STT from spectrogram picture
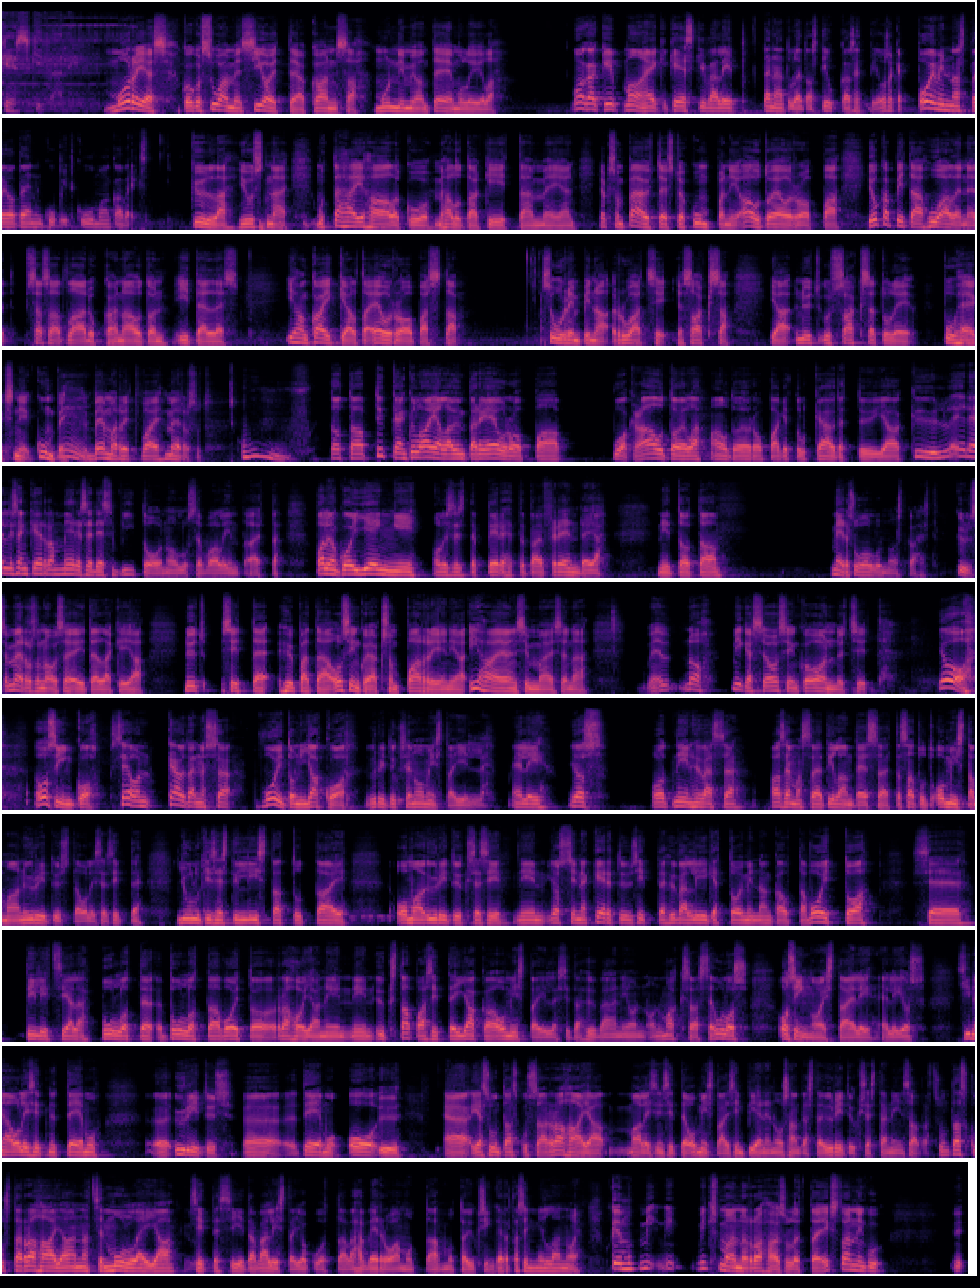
keskiväli. Morjes koko Suomen sijoittajakansa. Mun nimi on Teemu Liila. Moi kaikki, mä oon Heikki Keskiväli. Tänään tulee taas tiukkaa settiä osakepoiminnasta, joten kupit kuumaa kaveriksi. Kyllä, just näin. Mutta tähän ihan alkuun me halutaan kiittää meidän jakson pääyhteistyökumppani Auto Eurooppaa, joka pitää huolen, että sä saat laadukkaan auton itsellesi ihan kaikkialta Euroopasta, suurimpina Ruotsi ja Saksa. Ja nyt kun Saksa tuli puheeksi, niin kumpi, mm. Bemarit vai Mersut? Uh. Tota, tykkään kyllä ajalla ympäri Eurooppaa vuokra-autoilla. Auto Eurooppaakin tullut käytettyä ja kyllä edellisen kerran Mercedes Vito on ollut se valinta, että paljonko on jengiä, oli se sitten perhettä tai frendejä, niin tota, Mersu on ollut noista kahdesta. Kyllä se Mersu nousee itselläkin ja nyt sitten hypätään osinkojakson pariin ja ihan ensimmäisenä, no mikä se osinko on nyt sitten? Joo, osinko. Se on käytännössä voiton jakoa yrityksen omistajille. Eli jos oot niin hyvässä asemassa ja tilanteessa, että satut omistamaan yritystä, oli se sitten julkisesti listattu tai oma yrityksesi, niin jos sinne kertyy sitten hyvän liiketoiminnan kautta voittoa, se tilit siellä pullotte, pullottaa voittorahoja, niin, niin yksi tapa sitten jakaa omistajille sitä hyvää, niin on, on maksaa se ulos osingoista. Eli, eli jos sinä olisit nyt Teemu yritys, Teemu Oy, ja sun taskussa on rahaa ja mä olisin sitten omistaisin pienen osan tästä yrityksestä, niin saatat sun taskusta rahaa ja annat sen mulle ja Kyllä. sitten siitä välistä joku ottaa vähän veroa, mutta, mutta yksinkertaisimmillaan noin. Okei, mutta mi, mi, miksi mä annan rahaa sulle? Tai eikö tämä niinku,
